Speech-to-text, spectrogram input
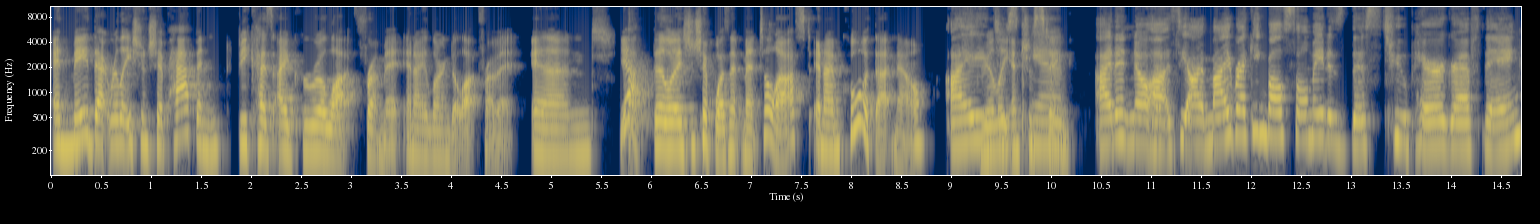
and made that relationship happen because I grew a lot from it and I learned a lot from it. And yeah, the relationship wasn't meant to last and I'm cool with that now. I Really interesting. I didn't know. Uh, see, I, my wrecking ball soulmate is this two paragraph thing,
